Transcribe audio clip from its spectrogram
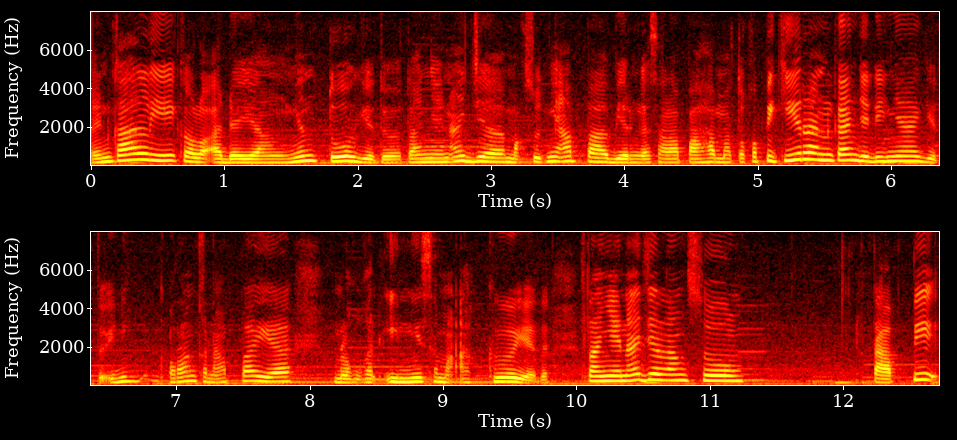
Lain kali kalau ada yang nyentuh gitu tanyain aja maksudnya apa? Biar nggak salah paham atau kepikiran kan jadinya gitu. Ini orang kenapa ya melakukan ini sama aku? gitu. Tanyain aja langsung. Tapi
